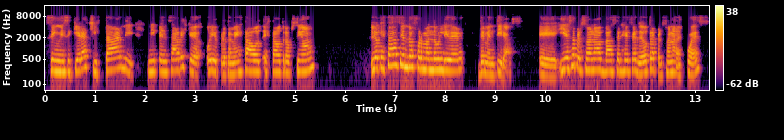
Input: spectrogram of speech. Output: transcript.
sin ni siquiera chistar ni, ni pensar que, oye, pero también está esta otra opción, lo que estás haciendo es formando un líder de mentiras. Eh, y esa persona va a ser jefe de otra persona después.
